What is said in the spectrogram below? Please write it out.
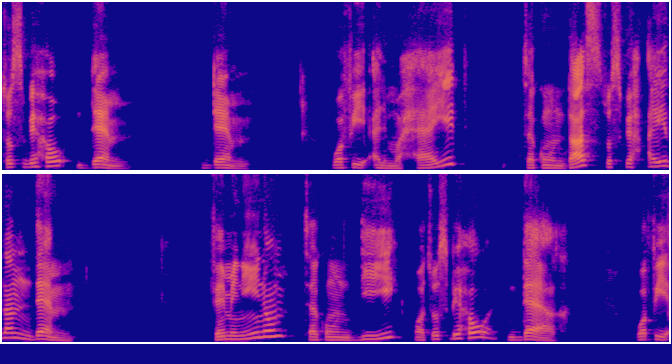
تصبح dem dem. وفي المحايد تكون das تصبح أيضا dem. Femininum تكون die وتصبح der. وفي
